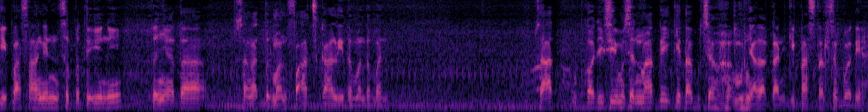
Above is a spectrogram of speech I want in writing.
kipas angin seperti ini, ternyata sangat bermanfaat sekali teman-teman. Saat kondisi mesin mati, kita bisa menyalakan kipas tersebut ya.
